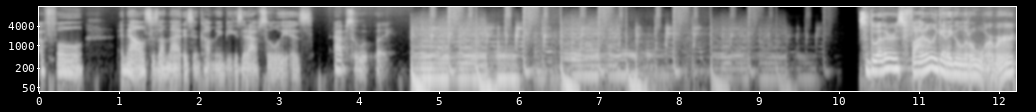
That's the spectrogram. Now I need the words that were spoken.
a full analysis on that isn't coming because it absolutely is. Absolutely. So the weather is finally getting a little warmer.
